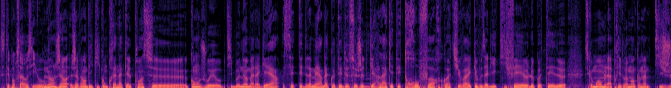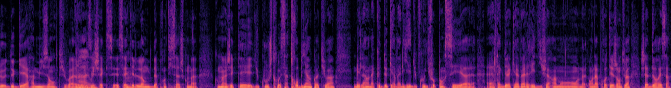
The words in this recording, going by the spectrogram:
C'était pour ça aussi ou? Non, j'avais envie qu'ils comprennent à quel point ce, quand on jouait au petit bonhomme à la guerre, c'était de la merde à côté de ce jeu de guerre là qui était trop fort, quoi. Tu vois, et que vous alliez kiffer euh, le côté de parce que moi, on me l'a appris vraiment comme un petit jeu de guerre amusant, tu vois, ah les échecs. C'est ça a été mm. langue d'apprentissage qu'on m'a qu'on m'a injecté et du coup, je trouvais ça trop bien, quoi, tu vois. Mais là, on a que deux cavaliers, du coup, il faut penser à l'attaque de la cavalerie différemment en la protégeant, tu vois. J'adorais ça.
